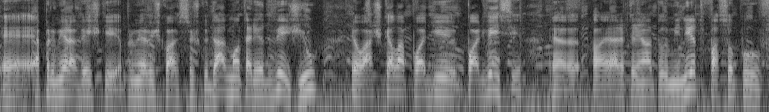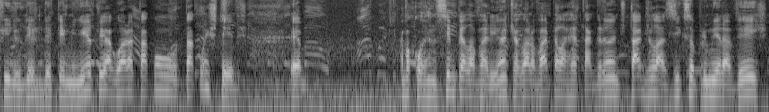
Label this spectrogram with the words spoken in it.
é, é a primeira vez que a primeira vez que corre seus cuidados, montaria do Vegil, eu acho que ela pode, pode vencer. É, ela era treinada pelo Passou para o filho dele, DT e agora está com, tá com Esteves. É, Estava correndo sempre pela variante, agora vai pela reta grande, está de Lazix a primeira vez.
